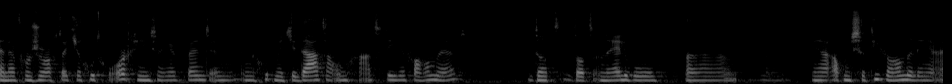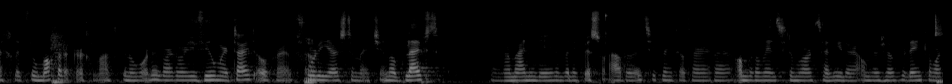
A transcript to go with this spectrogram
en ervoor zorgt dat je goed georganiseerd bent en, en goed met je data omgaat die je voorhanden hebt, dat, dat een heleboel uh, ja, administratieve handelingen eigenlijk veel makkelijker gemaakt kunnen worden, waardoor je veel meer tijd over hebt voor de juiste match. En dat blijft, naar mijn idee, dan ben ik best wel ouderwets. Ik weet dat er uh, andere mensen in de markt zijn die daar anders over denken, maar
